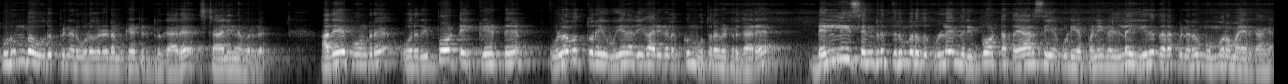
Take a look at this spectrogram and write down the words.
குடும்ப உறுப்பினர் ஒருவரிடம் கேட்டுக்கிட்டு இருக்காரு ஸ்டாலின் அவர்கள். அதே போன்று ஒரு ரிப்போர்ட்டை கேட்டு உளவுத்துறை உயரதிகாரிகளுக்கும் உத்தரவிட்டிருக்காரு. டெல்லி சென்று திரும்புறதுக்குள்ளே இந்த ரிப்போர்ட்டை தயார் செய்யக்கூடிய பணிகளில் இரு தரப்பினரும் மும்முரமாயிருக்காங்க.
